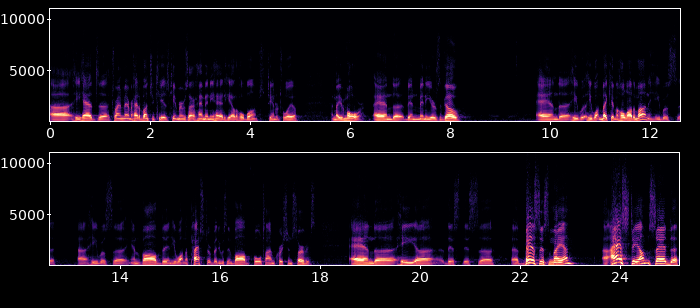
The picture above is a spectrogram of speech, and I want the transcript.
uh, he had, uh, trying to remember, had a bunch of kids. Can't remember how many he had. He had a whole bunch, 10 or 12, and maybe more. And uh, been many years ago. And uh, he, w- he wasn't making a whole lot of money. He was, uh, he was involved in, he wasn't a pastor, but he was involved full time Christian service. And uh, he, uh, this, this uh, businessman asked him, said,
